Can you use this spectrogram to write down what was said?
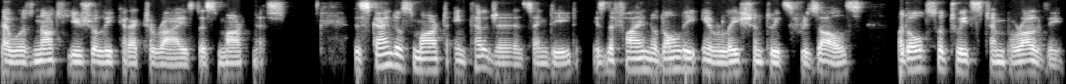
that was not usually characterized as smartness. This kind of smart intelligence, indeed, is defined not only in relation to its results, but also to its temporality,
